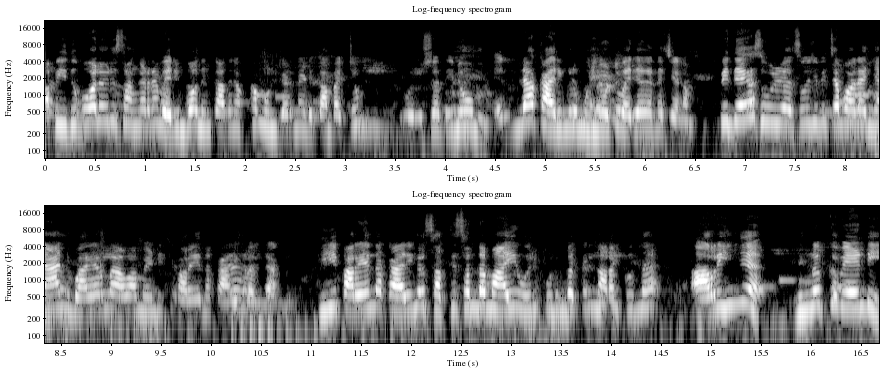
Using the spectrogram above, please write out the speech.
അപ്പൊ ഇതുപോലെ ഒരു സംഘടന വരുമ്പോൾ നിങ്ങൾക്ക് അതിനൊക്കെ മുൻഗണന എടുക്കാൻ പറ്റും. പുരുഷ ദിനവും എല്ലാ കാര്യങ്ങളും മുന്നോട്ട് വരിക തന്നെ ചെയ്യണം. ഇപ്പൊ ഇദ്ദേഹം സൂചിപ്പിച്ച പോലെ ഞാൻ വൈറലാവാൻ വേണ്ടി പറയുന്ന കാര്യങ്ങളല്ല. ഈ പറയുന്ന കാര്യങ്ങൾ സത്യസന്ധമായി ഒരു കുടുംബത്തിൽ നടക്കുന്ന അറിഞ്ഞ് നിങ്ങൾക്ക് വേണ്ടി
